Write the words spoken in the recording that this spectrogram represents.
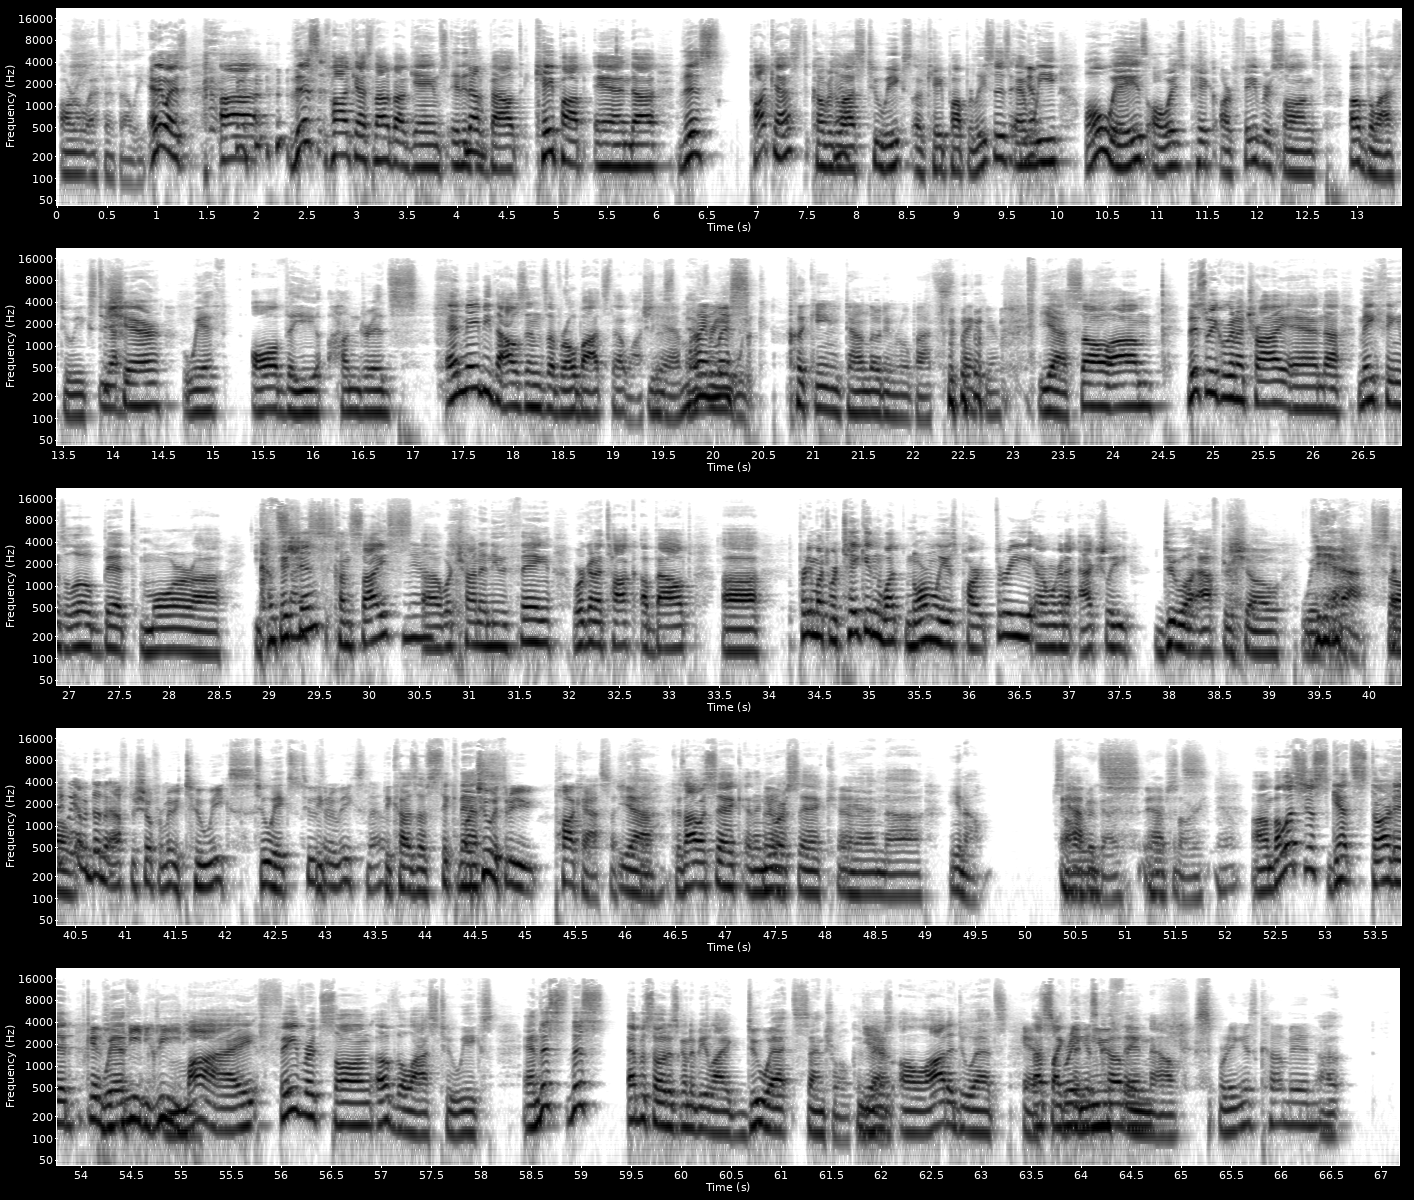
R O F F L E. Anyways, uh, this podcast is not about games. It is No. about K-pop, and uh, this podcast covers the last two weeks of K-pop releases, and Yep. we always, always pick our favorite songs of the last two weeks to Yeah. share with all the hundreds and maybe thousands of robots that watch this Yeah, every mindless week. clicking, downloading robots. Thank you. Yeah, so um, this week we're gonna try and uh, make things a little bit more uh, efficient, concise. Yeah. Uh, we're trying a new thing. We're gonna talk about uh, pretty much we're taking what normally is part three, and we're gonna actually do an after show with that. So I think we haven't done an after show for maybe two weeks, two weeks, two, be- three weeks now. because of or sickness. two or three podcasts. Yeah, because I was sick, and then you were sick, Yeah. and uh, you know. it Sorry, happens. guys. It We're happens. sorry. Yeah. Um, but let's just get started with my favorite song of the last two weeks, and this this episode is going to be like duet central because Yeah. there's a lot of duets. And That's like the new coming. thing now. Spring is coming. Uh,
